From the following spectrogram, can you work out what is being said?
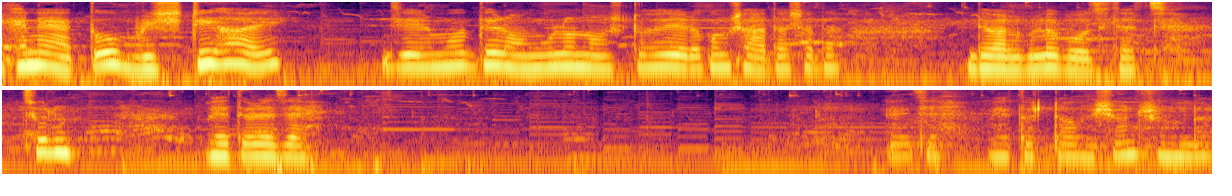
এখানে এত বৃষ্টি হয় যে এর মধ্যে রঙগুলো নষ্ট হয়ে এরকম সাদা সাদা দেওয়ালগুলো বোঝা যাচ্ছে। চলুন, ভেতরে যায় এই যে, ভেতরটাও ভীষণ সুন্দর।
